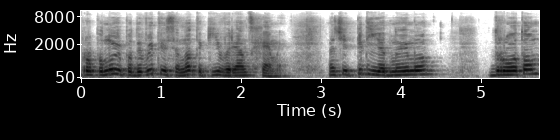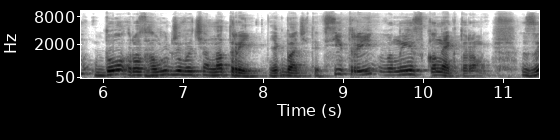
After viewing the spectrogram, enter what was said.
пропоную подивитися на такий варіант схеми. Значить, під'єднуємо дротом до розгалуджувача на 3. Як бачите, всі три вони з конекторами, з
